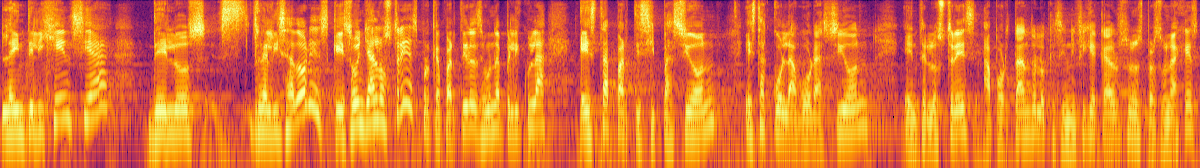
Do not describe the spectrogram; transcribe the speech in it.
La inteligencia de los realizadores, que son ya los tres, porque a partir de la segunda película, esta participación, esta colaboración entre los tres, aportando lo que significa cada uno de los personajes,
